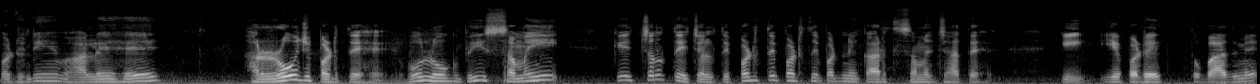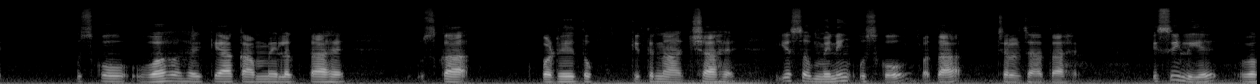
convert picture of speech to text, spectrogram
पढ़ने वाले हैं, हर रोज पढ़ते हैं, वो लोग भी समय के चलते चलते, पढ़ते पढ़ते पढ़ने का अर्थ समझ जाते हैं कि ये पढ़े तो बाद में उसको वह है क्या काम में लगता है, उसका पढ़े तो कितना अच्छा है, ये सब मीनिंग उसको पता चल जाता है। इसीलिए वह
